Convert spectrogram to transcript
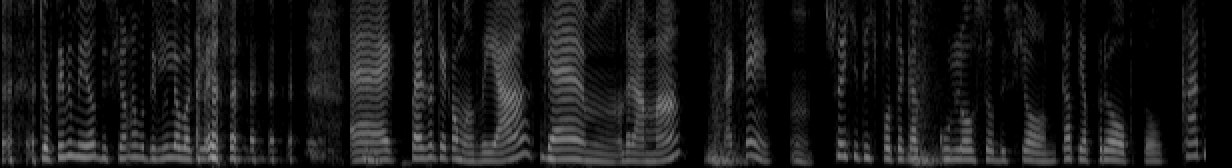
και αυτή είναι μια οντισιόν από τη Λίλα Μπακλές. Ε, παίζω και κομμωδία και μ, δράμα. Εντάξει. Μ. Σου έχει τύχει ποτέ κάτι κουλό σε οντισιόν, κάτι απρόπτο; Κάτι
